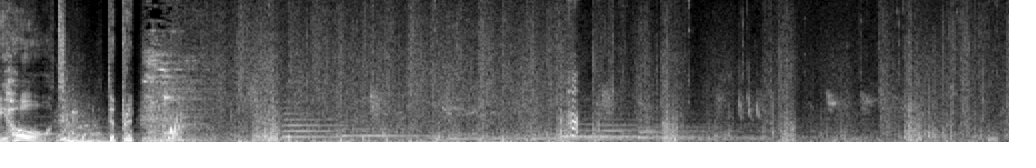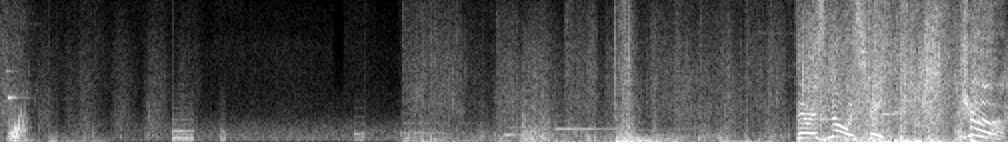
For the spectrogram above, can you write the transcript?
Behold, the prince. There is no escape!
